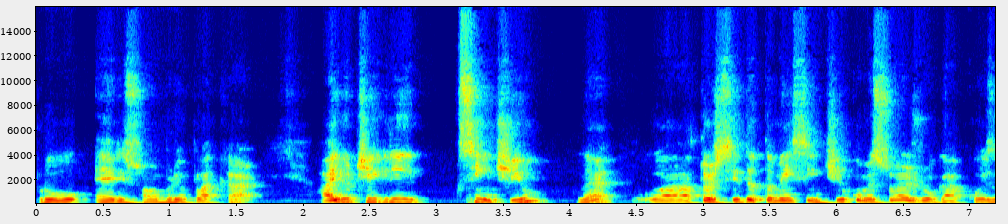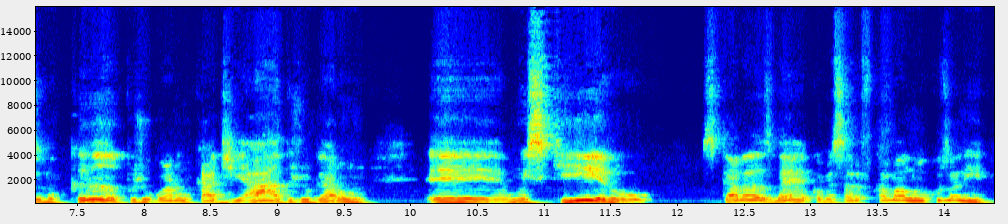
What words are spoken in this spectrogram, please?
para o Erisson abrir o placar. Aí o Tigre sentiu, né? A torcida também sentiu, começou a jogar coisa no campo, jogaram um cadeado, jogaram é, um isqueiro. Os caras, né, começaram a ficar malucos ali.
